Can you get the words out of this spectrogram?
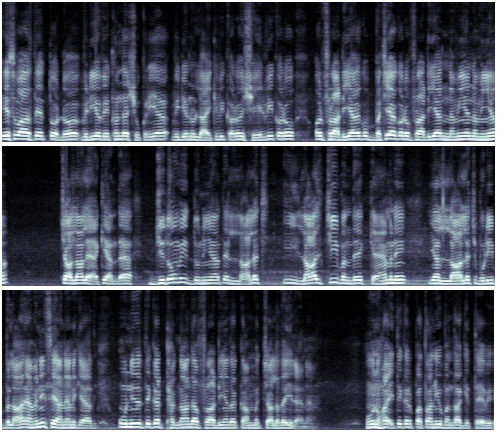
ਇਸ ਵਾਸਤੇ ਤੁਹਾਡਾ ਵੀਡੀਓ ਵੇਖਣ ਦਾ ਸ਼ੁਕਰੀਆ। ਵੀਡੀਓ ਨੂੰ ਲਾਈਕ ਵੀ ਕਰੋ ਸ਼ੇਅਰ ਵੀ ਕਰੋ ਔਰ ਫਰਾਡੀਆ ਕੋ, ਬਚਿਆ ਕਰੋ ਫਰਾਡੀਆ ਨਵੀਆਂ ਨਵੀਆਂ ਚਾਲਾਂ ਲੈ ਕੇ ਆਂਦਾ ਜਦੋਂ ਵੀ ਦੁਨੀਆ ਤੇ ਲਾਲਚ ਲਾਲਚੀ ਬੰਦੇ ਕਾਇਮ ਨੇ ਜਾਂ ਲਾਲਚ ਬੁਰੀ ਬਲਾ ਐਵੇਂ ਨਹੀਂ ਸਿਆਣਿਆਂ ਨੇ ਕਿਹਾ ਸੀ। ਉਨੀ ਦੇ ਤੱਕ ਠੱਗਾਂ ਦਾ, ਫਰਾਡੀਆਂ ਦਾ ਕੰਮ ਚੱਲਦਾ ਹੀ ਰਹਿਣਾ। ਹੁਣ ਹਾਈ ਤੱਕ ਪਤਾ ਨਹੀਂ ਉਹ ਬੰਦਾ ਕਿੱਥੇ ਵੇ।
